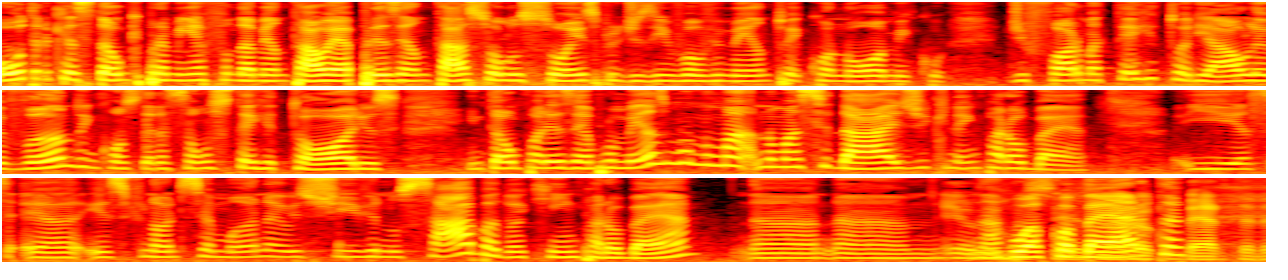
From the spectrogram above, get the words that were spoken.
Outra questão que para mim é fundamental é apresentar soluções para o desenvolvimento econômico de forma territorial, levando em consideração os territórios. Então, por exemplo, mesmo numa, numa cidade que nem Parobé, e esse, é, esse final de semana eu estive no sábado aqui em Parobé, na, na, na rua coberta. Na coberta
